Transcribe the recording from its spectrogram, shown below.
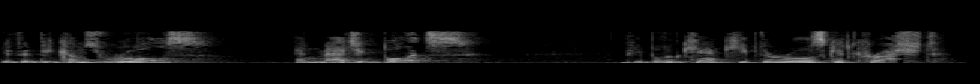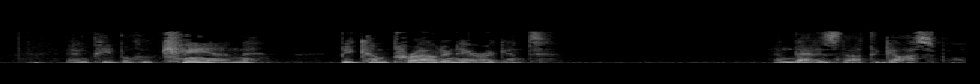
If it becomes rules and magic bullets, people who can't keep the rules get crushed, and people who can become proud and arrogant. And that is not the gospel.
